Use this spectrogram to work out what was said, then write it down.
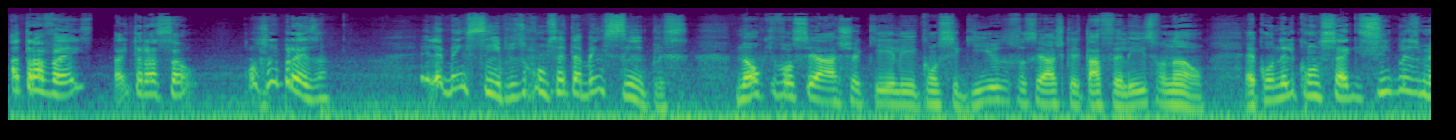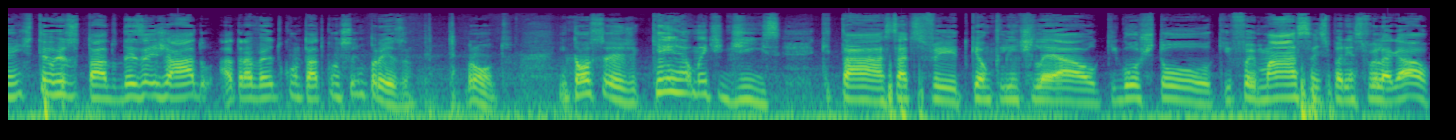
através da interação com sua empresa. Ele é bem simples, o conceito é bem simples. Não que você acha que ele conseguiu, se você acha que ele está feliz, não. É quando ele consegue simplesmente ter o resultado desejado através do contato com a sua empresa. Pronto. Então, ou seja, quem realmente diz que está satisfeito, que é um cliente leal, que gostou, que foi massa, a experiência foi legal,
